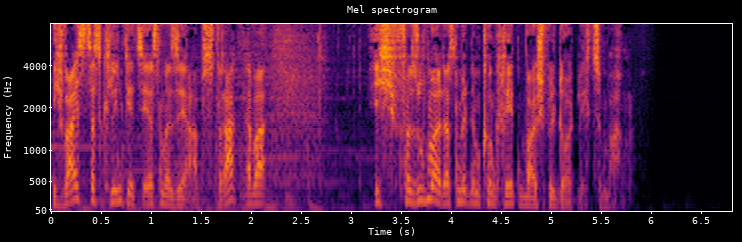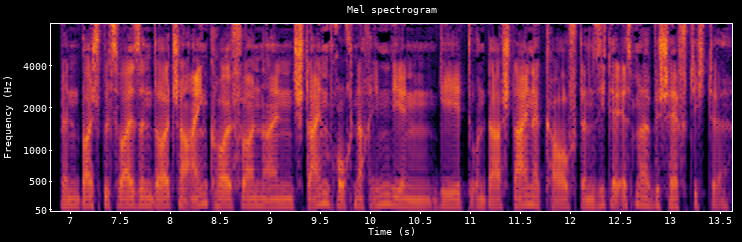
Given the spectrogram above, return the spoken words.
Ich weiß, das klingt jetzt erstmal sehr abstrakt, aber ich versuche mal, das mit einem konkreten Beispiel deutlich zu machen. Wenn beispielsweise ein deutscher Einkäufer in einen Steinbruch nach Indien geht und da Steine kauft, dann sieht er erstmal Beschäftigte.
